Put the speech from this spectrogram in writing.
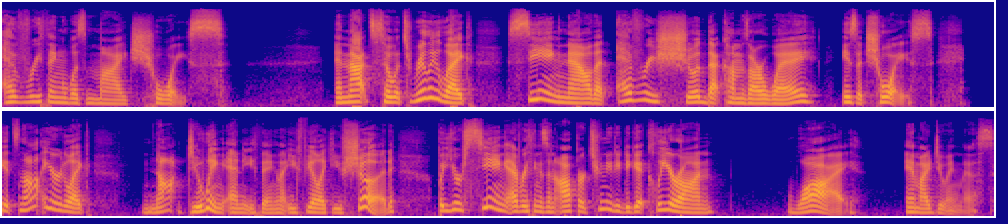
everything was my choice. And that's so it's really like seeing now that every should that comes our way is a choice. It's not you're like not doing anything that you feel like you should but you're seeing everything as an opportunity to get clear on why am I doing this?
